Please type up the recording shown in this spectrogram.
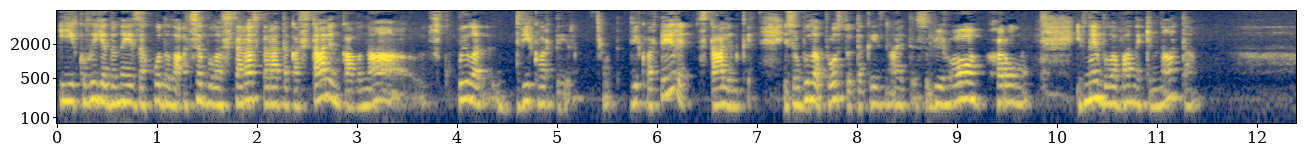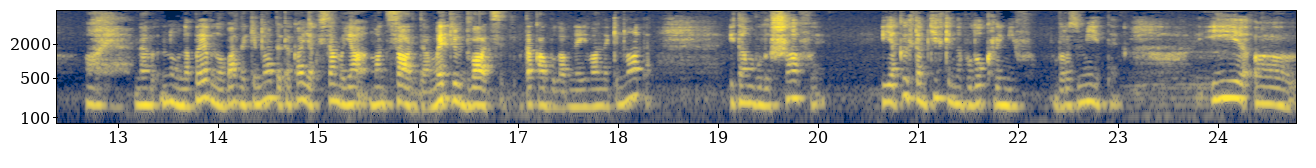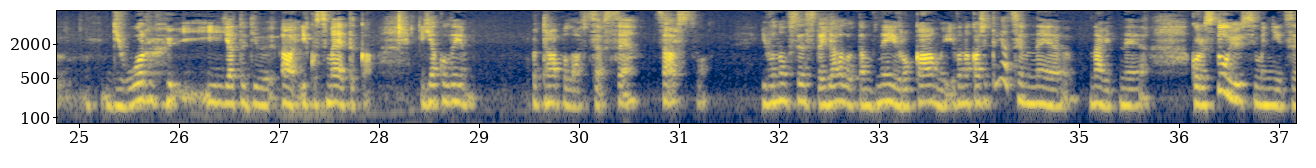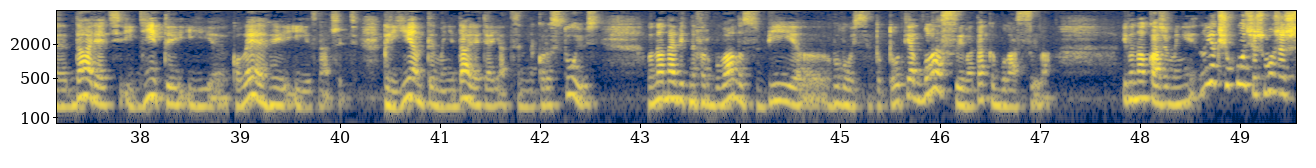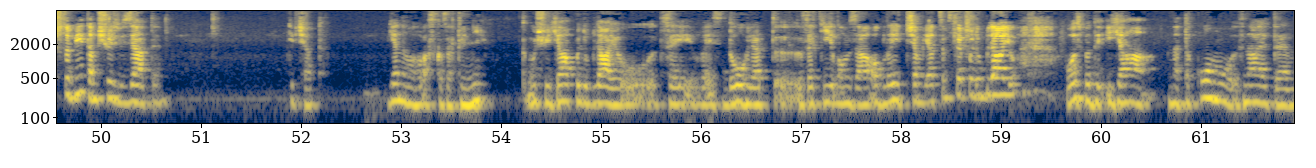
І коли я до неї заходила, а це була стара, стара така сталінка, вона скупила дві квартири. От, дві квартири сталінки, і зробила просто такий, знаєте, собі о, хароми. І в неї була ванна кімната. Ой, ну, напевно, ванна кімната така, як вся моя мансарда, метрів 20. Така була в неї ванна кімната. І там були шафи, і яких там тільки не було кремів. Ви розумієте? І е, Діор, і я тоді, а, і косметика. І я коли потрапила в це все царство, і воно все стояло там в неї роками, і вона каже: Та я цим не навіть не користуюсь, мені це дарять і діти, і колеги, і, значить, клієнти мені дарять, а я цим не користуюсь. Вона навіть не фарбувала собі е, волосся. Тобто, от як була сива, так і була сива. І вона каже мені: ну, якщо хочеш, можеш собі там щось взяти. Дівчата, я не могла сказати ні. Тому що я полюбляю цей весь догляд за тілом, за обличчям, я це все полюбляю. Господи, і я на такому, знаєте,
